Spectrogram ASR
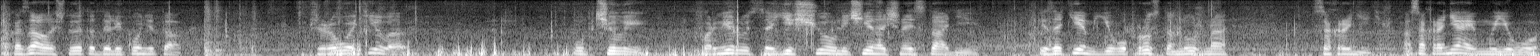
Оказалось, что это далеко не так. Жировое тело у пчелы формируется еще в личиночной стадии. И затем его просто нужно сохранить. А сохраняем мы его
